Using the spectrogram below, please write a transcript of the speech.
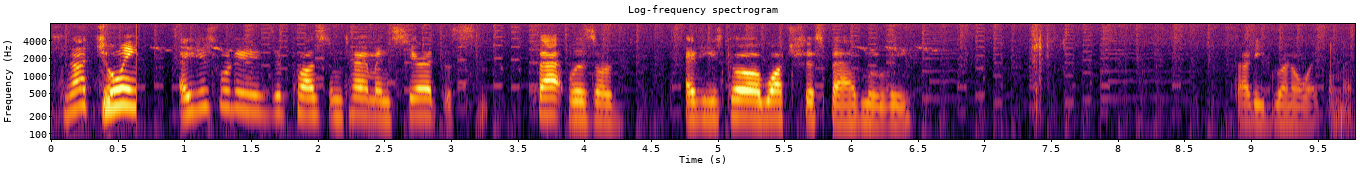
It's not doing I just wanted to pause some time and stare at this fat lizard. And he's gonna watch this bad movie. Thought he'd run away from it.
